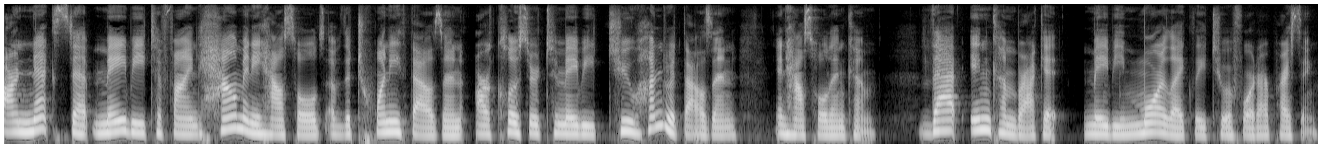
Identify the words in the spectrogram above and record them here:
Our next step may be to find how many households of the 20,000 are closer to maybe 200,000 in household income. That income bracket may be more likely to afford our pricing.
